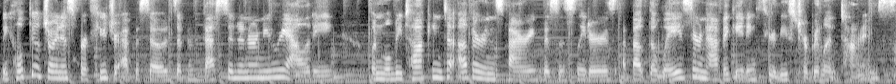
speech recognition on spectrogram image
We hope you'll join us for future episodes of Invested in Our New Reality when we'll be talking to other inspiring business leaders about the ways they're navigating through these turbulent times.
